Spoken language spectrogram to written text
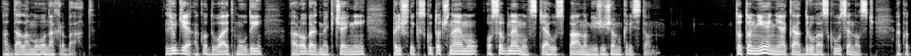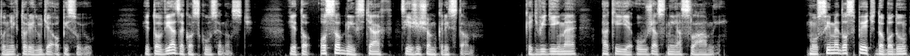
a dala mu ho na chrbát. Ľudia ako Dwight Moody a Robert McChaney prišli k skutočnému osobnému vzťahu s pánom Ježišom Kristom. Toto nie je nejaká druhá skúsenosť, ako to niektorí ľudia opisujú. Je to viac ako skúsenosť. Je to osobný vzťah s Ježišom Kristom. Keď vidíme, aký je úžasný a slávny. Musíme dospieť do bodu,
